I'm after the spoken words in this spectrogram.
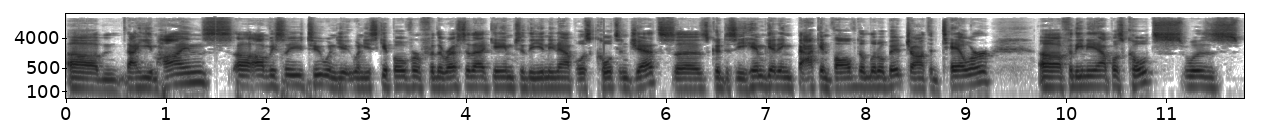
Um, Nyheim Hines, uh, obviously, too. When you when you skip over for the rest of that game to the Indianapolis Colts and Jets, uh, it's good to see him getting back involved a little bit. Jonathan Taylor. Uh, for the Indianapolis Colts was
